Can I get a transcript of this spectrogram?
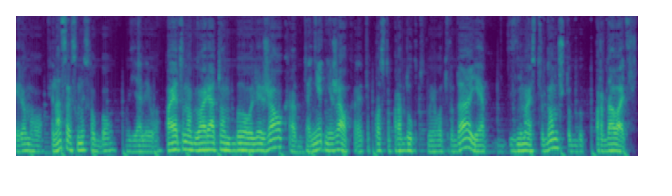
берем его. Финансовый смысл был, взяли его. Поэтому говорят, он был ли жалко? Да нет, не жалко. Это просто продукт моего труда. Я занимаюсь трудом, чтобы продавать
